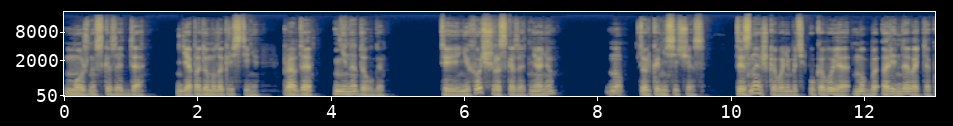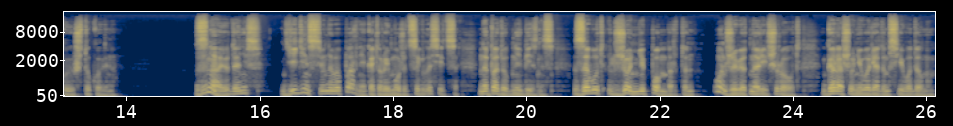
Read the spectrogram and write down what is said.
Можно сказать «да». Я подумал о Кристине. Правда, ненадолго. Ты не хочешь рассказать мне о нем? Ну, только не сейчас. Ты знаешь кого-нибудь, у кого я мог бы арендовать такую штуковину? Знаю, Деннис. Единственного парня, который может согласиться на подобный бизнес, зовут Джонни Помбертон. Он живет на Ридж-Роуд. Гараж у него рядом с его домом.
